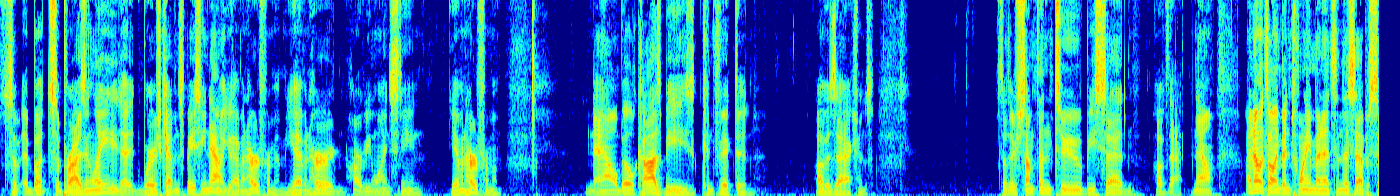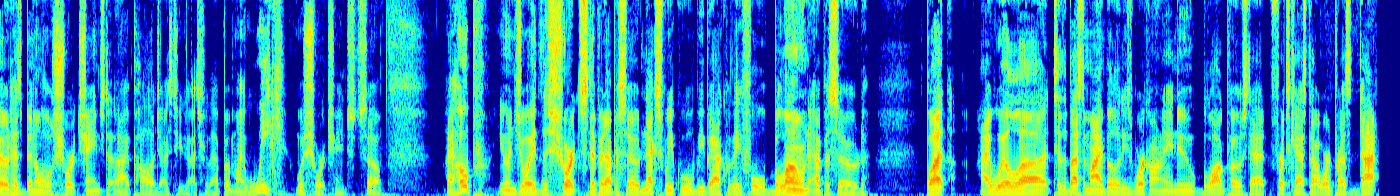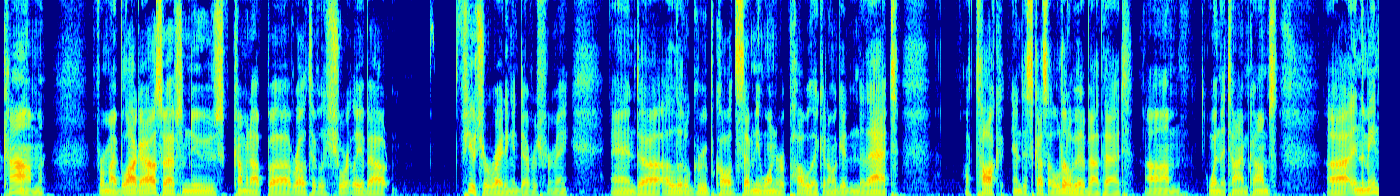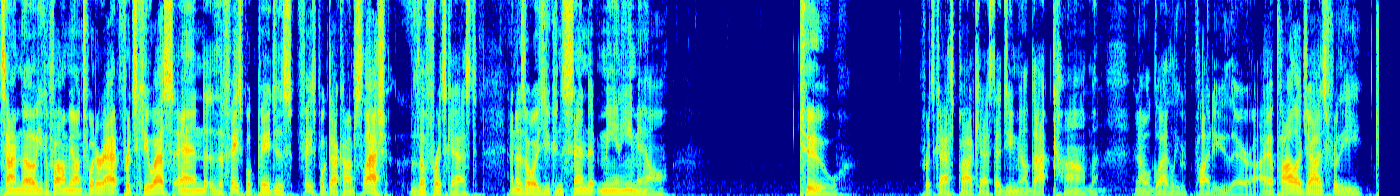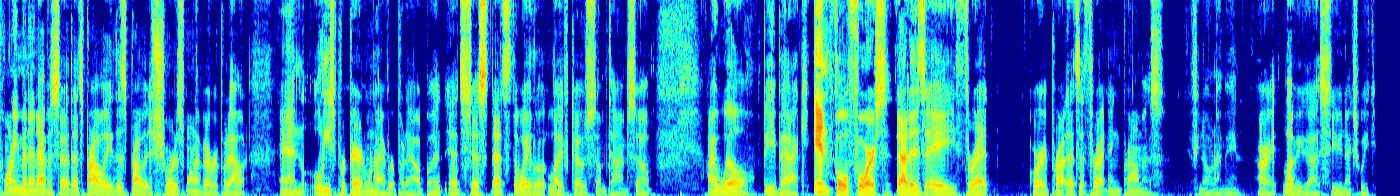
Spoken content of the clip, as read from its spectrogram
so, but surprisingly, uh, where's Kevin Spacey now? You haven't heard from him. You haven't heard Harvey Weinstein. You haven't heard from him. Now Bill Cosby's convicted of his actions. So there's something to be said of that. Now, I know it's only been 20 minutes, and this episode has been a little shortchanged, and I apologize to you guys for that. But my week was shortchanged, so I hope you enjoyed the short snippet episode. Next week we'll be back with a full blown episode. But I will, uh, to the best of my abilities, work on a new blog post at fritzcast.wordpress.com for my blog. I also have some news coming up uh, relatively shortly about future writing endeavors for me and uh, a little group called 71 Republic, and I'll get into that. I'll talk and discuss a little bit about that um, when the time comes. Uh, in the meantime, though, you can follow me on Twitter at FritzQS and the Facebook pages, facebook.com slash the Fritzcast And as always, you can send me an email to fritzcastpodcast at gmail.com and I will gladly reply to you there. I apologize for the 20 minute episode. That's probably this is probably the shortest one I've ever put out and least prepared one I ever put out, but it's just that's the way life goes sometimes. So I will be back in full force. That is a threat or a pro- that's a threatening promise, if you know what I mean. All right, love you guys. See you next week.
